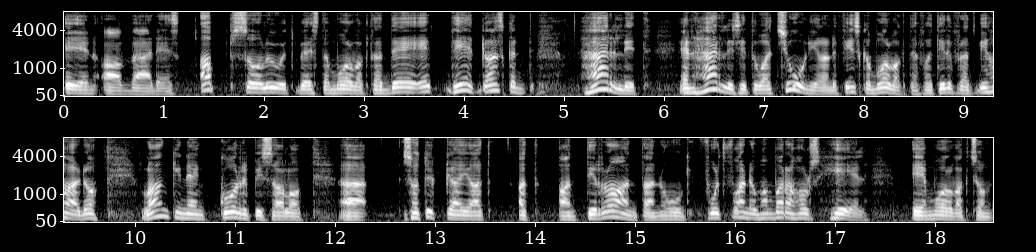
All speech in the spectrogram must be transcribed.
en av världens absolut bästa målvakter. Det är ett, det är ett ganska härligt, en härlig situation gällande finska målvakter för tillfället. Vi har då Lankinen, Korpisalo, äh, så tycker jag att, att Antti Ranta nog fortfarande, om han bara hålls hel, är en målvakt som,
